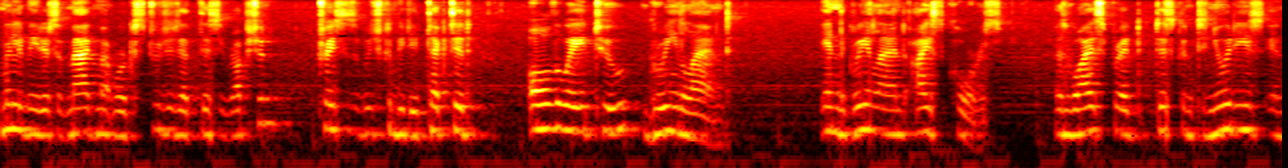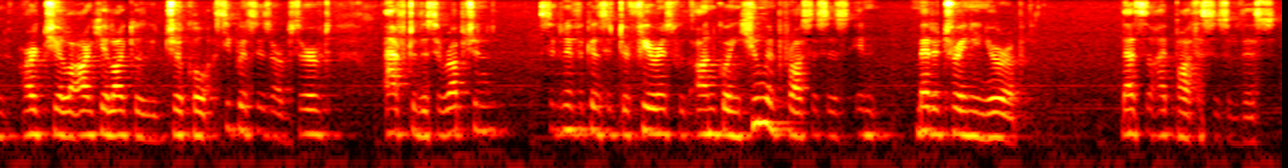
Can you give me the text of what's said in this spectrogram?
millimeters of magma were extruded at this eruption, traces of which could be detected all the way to Greenland in the Greenland ice cores, as widespread discontinuities in archaeological sequences are observed after this eruption, significant interference with ongoing human processes in Mediterranean Europe. That's the hypothesis of this.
